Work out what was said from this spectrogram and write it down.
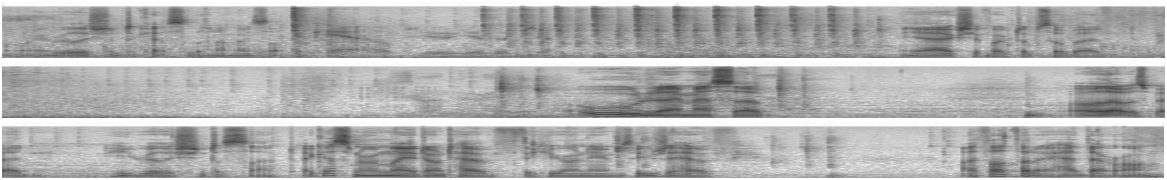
Oh, I really shouldn't have casted that on myself. I can't help you. You're the. Yeah, I actually fucked up so bad. Ooh, did I mess up? Oh, that was bad. He really shouldn't have slapped. I guess normally I don't have the hero names. I usually have... I thought that I had that wrong.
